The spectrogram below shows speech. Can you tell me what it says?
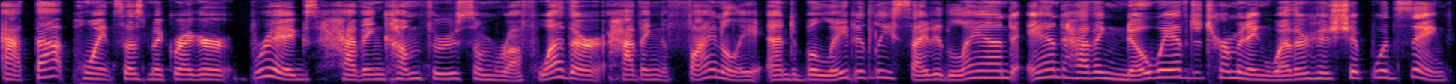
At that point, says MacGregor, Briggs, having come through some rough weather, having finally and belatedly sighted land, and having no way of determining whether his ship would sink,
